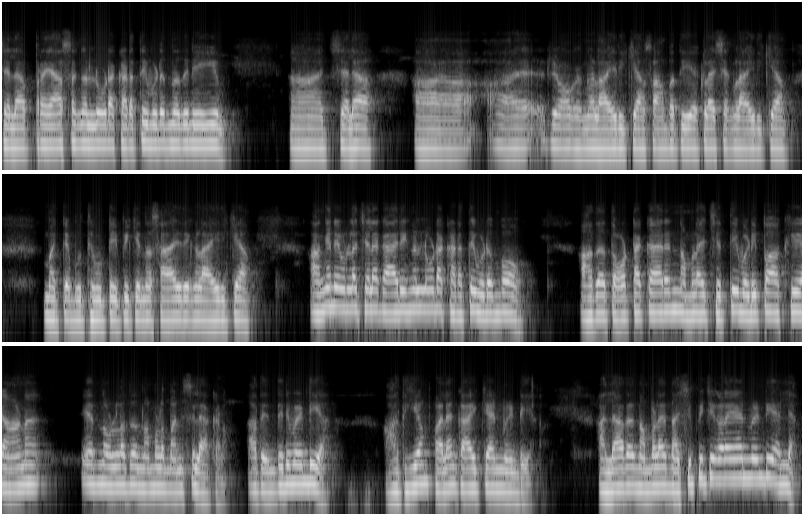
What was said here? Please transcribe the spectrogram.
ചില പ്രയാസങ്ങളിലൂടെ കടത്തിവിടുന്നതിനെയും ചില രോഗങ്ങളായിരിക്കാം സാമ്പത്തിക ക്ലേശങ്ങളായിരിക്കാം മറ്റ് ബുദ്ധിമുട്ടിപ്പിക്കുന്ന സാഹചര്യങ്ങളായിരിക്കാം. അങ്ങനെയുള്ള ചില കാര്യങ്ങളിലൂടെ കടത്തിവിടുമ്പോൾ അത് തോട്ടക്കാരൻ നമ്മളെ ചെത്തി വെടിപ്പാക്കുകയാണ് എന്നുള്ളത് നമ്മൾ മനസ്സിലാക്കണം. അതെന്തിനു വേണ്ടിയാ? അധികം ഫലം കായ്ക്കാൻ വേണ്ടിയാ. അല്ലാതെ നമ്മളെ നശിപ്പിച്ച് കളയാൻ വേണ്ടിയല്ല.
